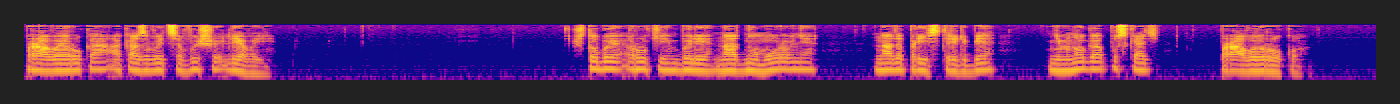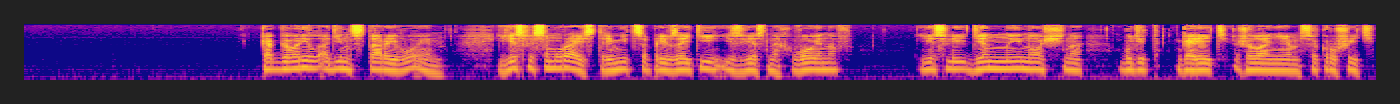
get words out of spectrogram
правая рука оказывается выше левой. Чтобы руки были на одном уровне, надо при стрельбе немного опускать правую руку. Как говорил один старый воин, если самурай стремится превзойти известных воинов, если денно и нощно будет гореть желанием сокрушить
